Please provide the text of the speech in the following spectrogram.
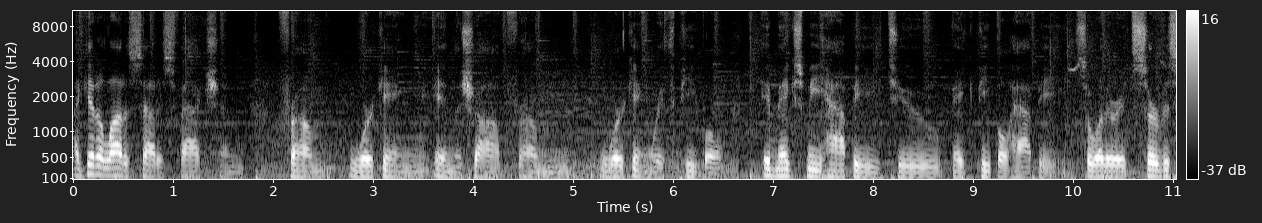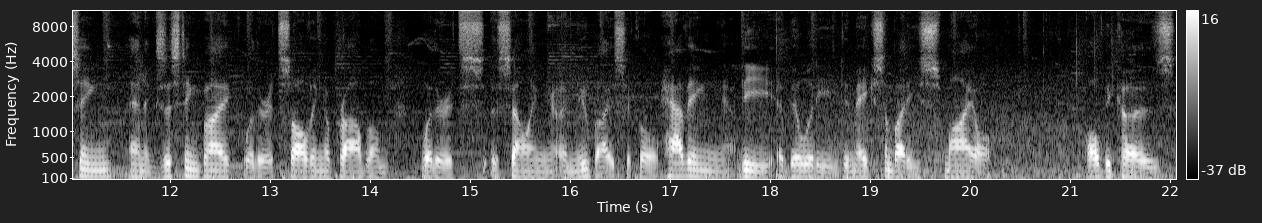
I get a lot of satisfaction from working in the shop, from working with people. It makes me happy to make people happy. So whether it's servicing an existing bike, whether it's solving a problem, whether it's uh, selling a new bicycle, having the ability to make somebody smile, all because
